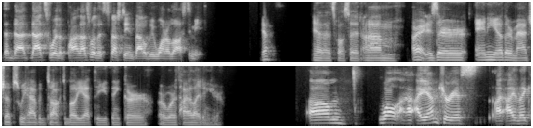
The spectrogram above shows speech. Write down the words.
that, that that's where the that's where the special teams battle will be won or lost to me. Yeah, yeah, that's well said. Um, all right, is there any other matchups we haven't talked about yet that you think are are worth highlighting here? Um, well, I, I am curious. I, I, like.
